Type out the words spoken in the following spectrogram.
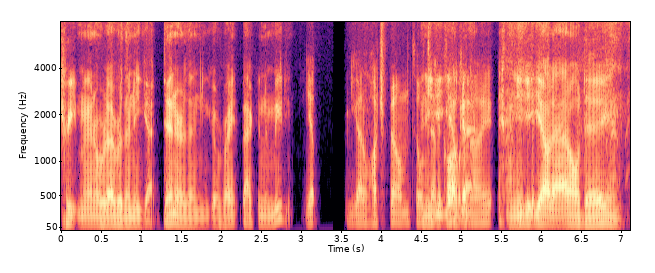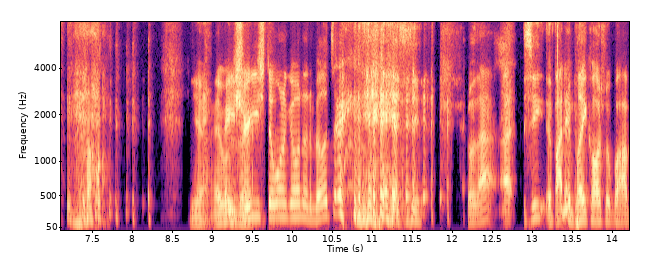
treatment or whatever. Then you got dinner. Then you go right back in the meeting, you got to watch film till And ten o'clock at at. night. and you get yelled at all day. And yeah, it Are you sure you still want to go into the military? Well, that I, see, if I didn't play college football, I,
